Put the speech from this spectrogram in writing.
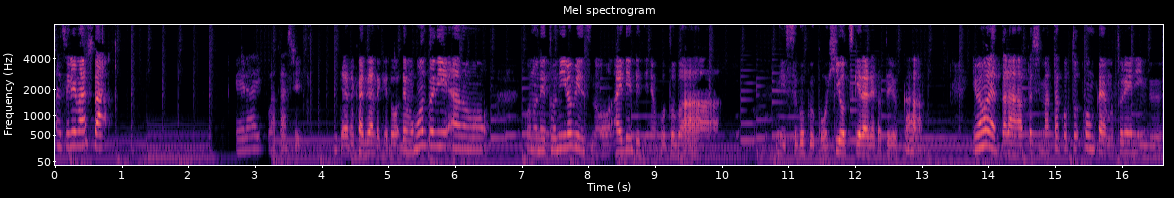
走りました。偉い私、みたいな感じなんだけど、でも本当にあの、このね、トニー・ロビンスのアイデンティティの言葉にすごくこう火をつけられたというか、今までだったら私またこと、今回もトレーニング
